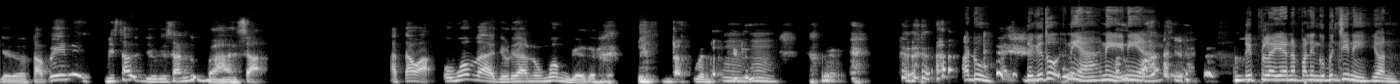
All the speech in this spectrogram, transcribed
gitu tapi ini misal jurusan tuh bahasa atau umum lah jurusan umum gitu bentak-bentak Hmm, hmm. Aduh, udah gitu nih ya, nih ini ya. Replyan yang paling gue benci nih, Yon.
